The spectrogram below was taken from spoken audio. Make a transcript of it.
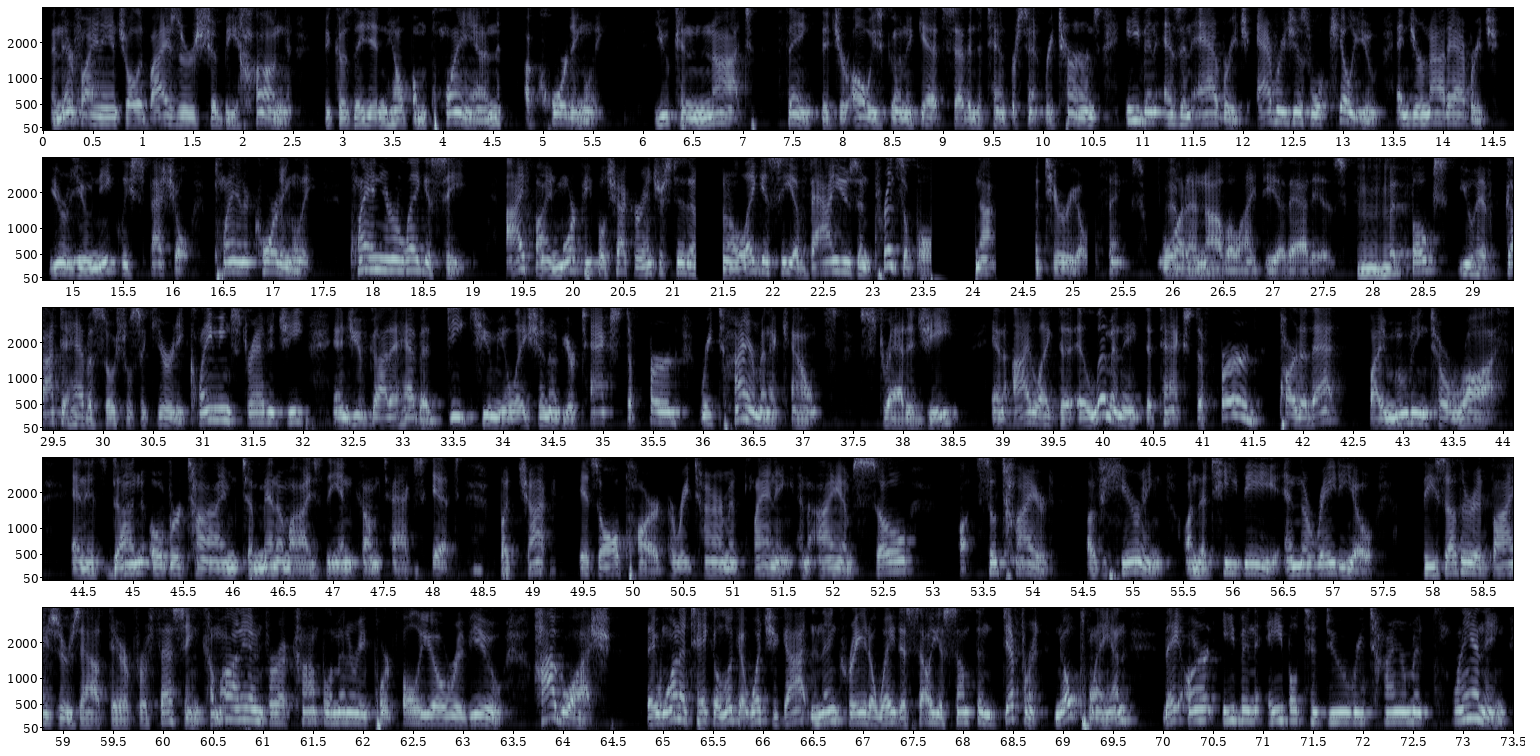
And their financial advisors should be hung because they didn't help them plan accordingly. You cannot think that you're always going to get 7 to 10% returns, even as an average. Averages will kill you, and you're not average. You're uniquely special. Plan accordingly. Plan your legacy. I find more people, Chuck are interested in a legacy of values and principles, not material things. What a novel idea that is. Mhm. But, folks, you have got to have a Social Security claiming strategy, and you've got to have a decumulation of your tax deferred retirement accounts strategy. And I like to eliminate the tax deferred part of that by moving to Roth. And it's done over time to minimize the income tax hit. But, Chuck, it's all part of retirement planning. And I am so, uh, so tired of hearing on the TV and the radio these other advisors out there professing, come on in for a complimentary portfolio review. Hogwash. They want to take a look at what you got and then create a way to sell you something different. No plan. They aren't even able to do retirement planning.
